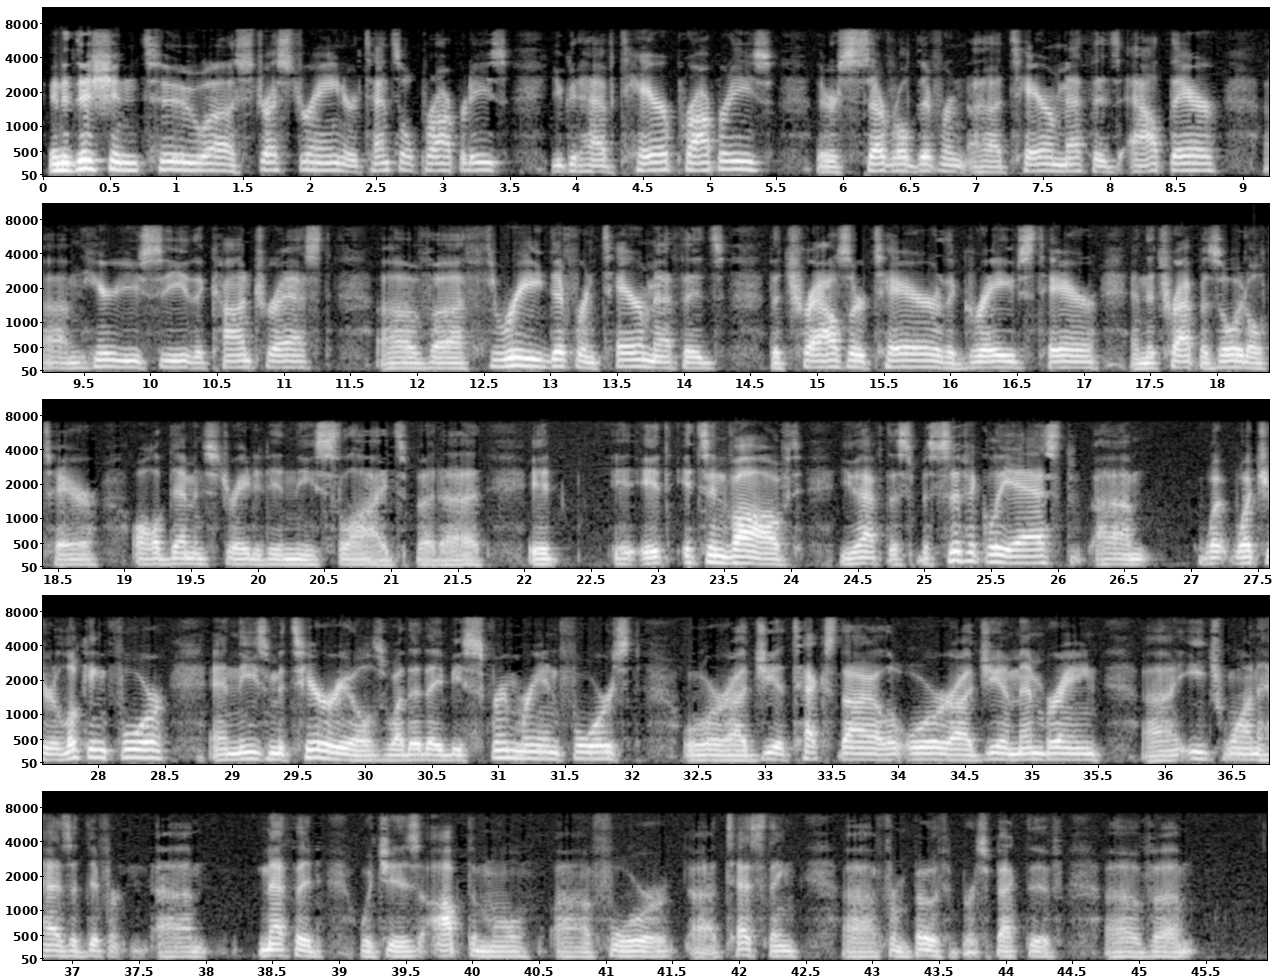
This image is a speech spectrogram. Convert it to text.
In addition to uh, stress strain or tensile properties, you could have tear properties. There's several different uh, tear methods out there. Um, here you see the contrast of uh, three different tear methods, the trouser tear, the Graves tear, and the trapezoidal tear, all demonstrated in these slides. But uh, it, it, it's involved. You have to specifically ask um, what, what you're looking for, and these materials, whether they be scrim reinforced or uh, geotextile or uh, geomembrane, uh, each one has a different um, method, which is optimal uh, for uh, testing uh, from both a perspective of um,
